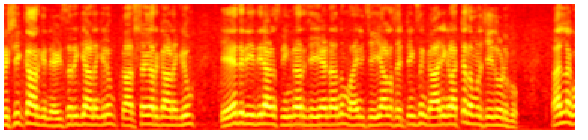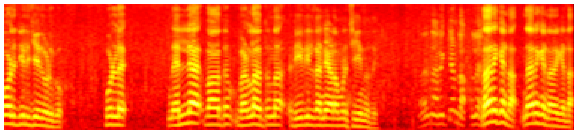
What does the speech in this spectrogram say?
കൃഷിക്കാർക്ക് നഴ്സറിക്കാണെങ്കിലും കർഷകർക്കാണെങ്കിലും ഏത് രീതിയിലാണ് സ്പ്രിംഗ്ലർ ചെയ്യേണ്ടതെന്നും അതിന് ചെയ്യാനുള്ള സെറ്റിങ്സും കാര്യങ്ങളൊക്കെ നമ്മൾ ചെയ്തു കൊടുക്കും. നല്ല ക്വാളിറ്റിയിൽ ചെയ്തു കൊടുക്കും. ഫുള്ള് എല്ലാ ഭാഗത്തും വെള്ളം എത്തുന്ന രീതിയിൽ തന്നെയാണ് നമ്മൾ ചെയ്യുന്നത്. നനയ്ക്കേണ്ട നനയ്ക്കേണ്ട അല്ലേ? നനയ്ക്കണ്ട നനയ്ക്കണ്ട നനയ്ക്കണ്ട.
